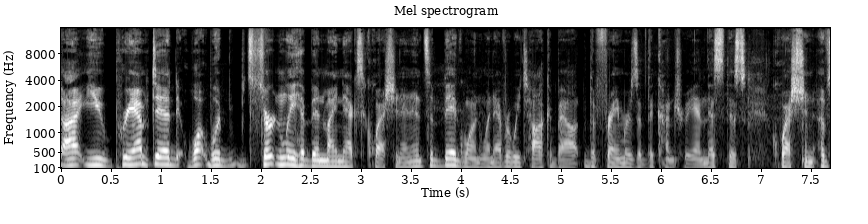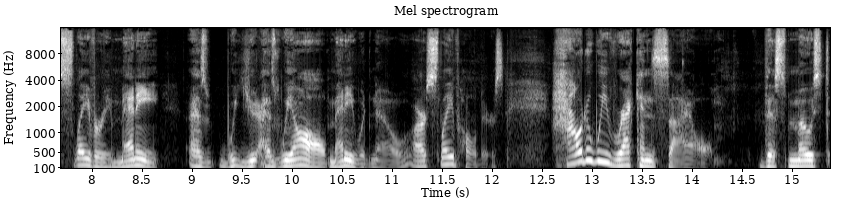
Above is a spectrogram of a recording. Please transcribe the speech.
uh, you preempted what would certainly have been my next question, and it's a big one whenever we talk about the framers of the country and this this question of slavery. Many as we, as we all, many would know, are slaveholders. How do we reconcile this most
